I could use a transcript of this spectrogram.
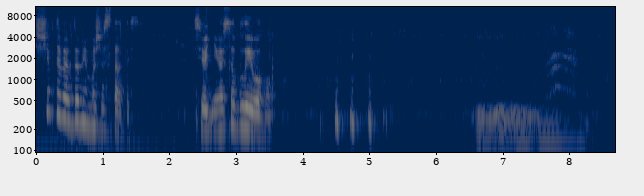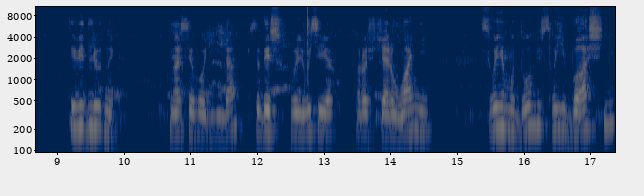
Що в тебе в домі може статися? Сьогодні особливого. Ти відлюдник на сьогодні, да? Сидиш в ілюзіях, розчаруванні, в своєму домі, в своїй башні.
